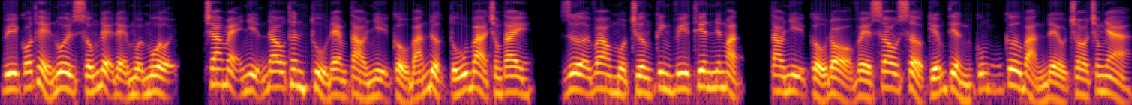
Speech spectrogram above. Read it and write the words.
vì có thể nuôi sống đệ đệ muội muội, cha mẹ nhịn đau thân thủ đem tào nhị cẩu bán được tú bà trong tay, dựa vào một trường kinh vi thiên nhân mặt, tào nhị cẩu đỏ về sau sở kiếm tiền cũng cơ bản đều cho trong nhà.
